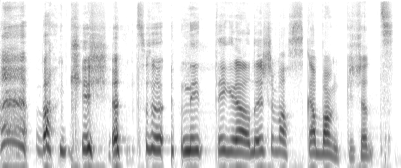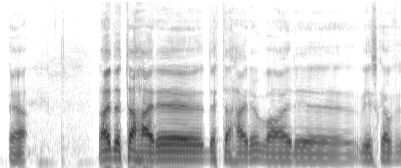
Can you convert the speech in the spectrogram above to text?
Bankekjøtt. 90 graders vaska bankekjøtt. Ja. Nei, dette her, eh, dette her var eh, vi skal,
